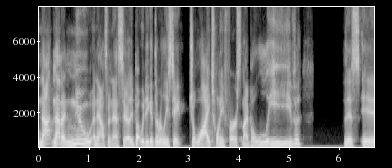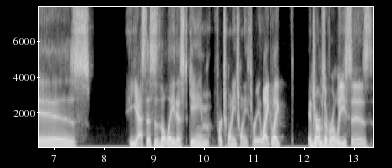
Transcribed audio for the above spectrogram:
not not a new announcement necessarily, but we did get the release date July 21st, and I believe this is yes, this is the latest game for 2023. Like like in terms of releases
